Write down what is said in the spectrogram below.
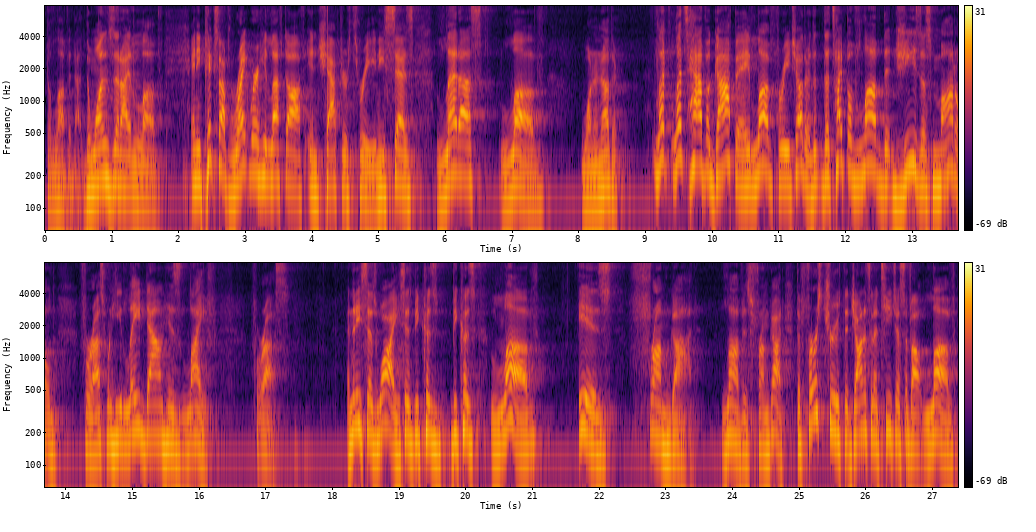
beloved, the ones that I love. And he picks up right where he left off in chapter 3, and he says, Let us love one another. Let, let's have agape love for each other, the, the type of love that Jesus modeled for us when he laid down his life for us. And then he says, why? He says, because, because love is from God. Love is from God. The first truth that John is going to teach us about love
